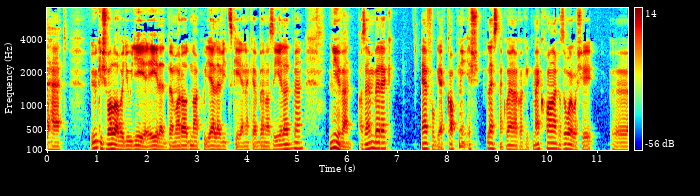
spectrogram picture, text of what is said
Tehát ők is valahogy úgy életben maradnak, úgy elevickélnek ebben az életben. Nyilván az emberek el fogják kapni, és lesznek olyanok, akik meghalnak, az orvosi, ö,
